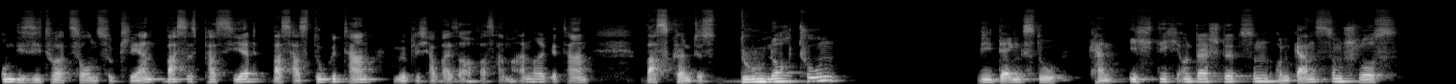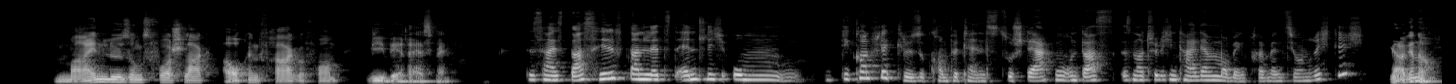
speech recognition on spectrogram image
um die Situation zu klären. Was ist passiert? Was hast du getan? Möglicherweise auch, was haben andere getan? Was könntest du noch tun? Wie denkst du, kann ich dich unterstützen? Und ganz zum Schluss mein Lösungsvorschlag auch in Frageform. Wie wäre es, wenn? Das heißt, das hilft dann letztendlich, um die Konfliktlösekompetenz zu stärken. Und das ist natürlich ein Teil der Mobbingprävention, richtig? Ja, genau.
